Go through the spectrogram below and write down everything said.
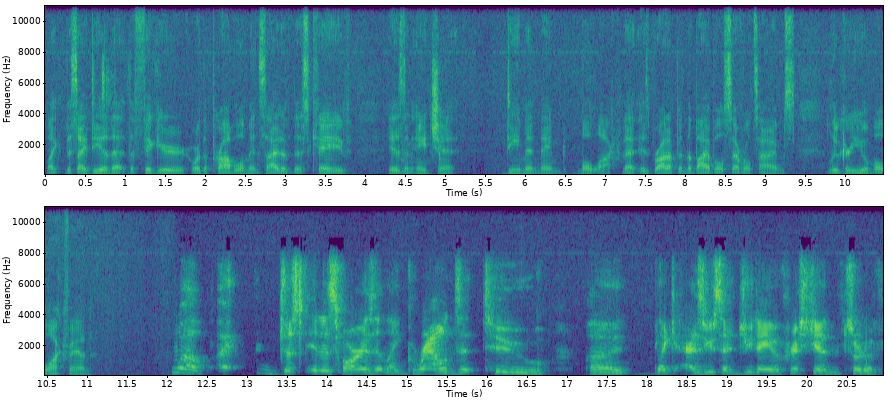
like this idea that the figure or the problem inside of this cave is an ancient demon named Moloch that is brought up in the Bible several times. Luke, are you a Moloch fan? Well, I, just in as far as it like grounds it to, uh, like as you said, Judeo-Christian sort of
